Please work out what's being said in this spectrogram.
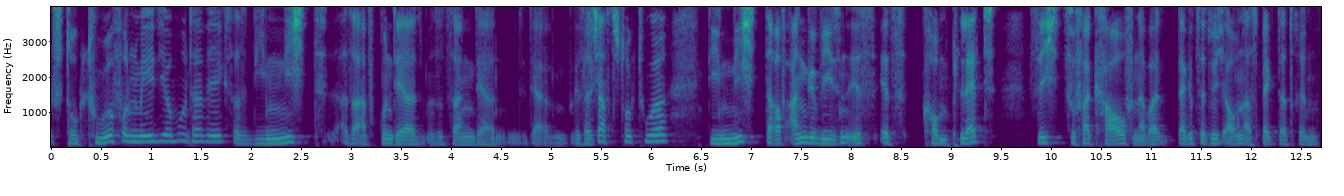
Struktur von Medium unterwegs, also die nicht, also aufgrund der sozusagen der, der Gesellschaftsstruktur, die nicht darauf angewiesen ist, jetzt komplett sich zu verkaufen. Aber da gibt es natürlich auch einen Aspekt da drin.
